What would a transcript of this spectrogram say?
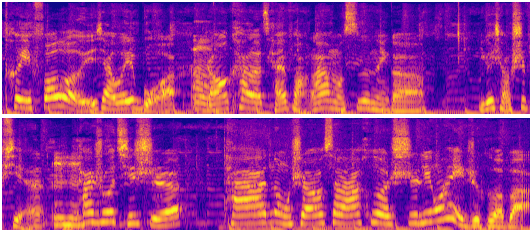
特意 follow 了一下微博，然后看了采访拉莫斯的那个一个小视频。他说，其实他弄伤萨拉赫是另外一只胳膊，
